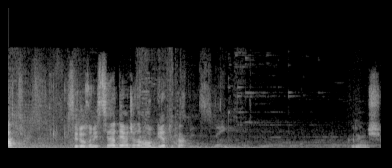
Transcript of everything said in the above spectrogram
What? Сериозно ли стина демеджа да ме убие тука? Кринж.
